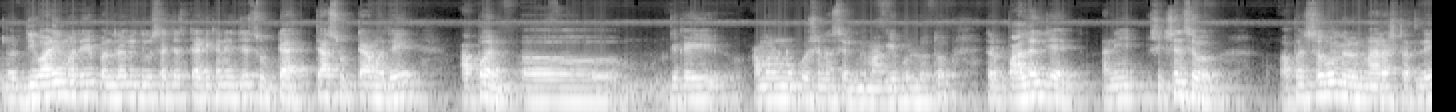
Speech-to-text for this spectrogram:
दिवाळीमध्ये पंधरा वीस दिवसाच्या त्या ठिकाणी जे सुट्ट्या आहेत त्या सुट्ट्यामध्ये आपण जे काही आमरण उपोषण असेल मी मागे बोललो होतो तर पालक जे आहेत आणि शिक्षणसेवक आपण सर्व मिळून महाराष्ट्रातले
